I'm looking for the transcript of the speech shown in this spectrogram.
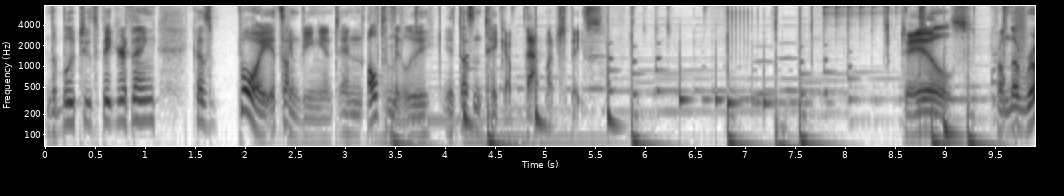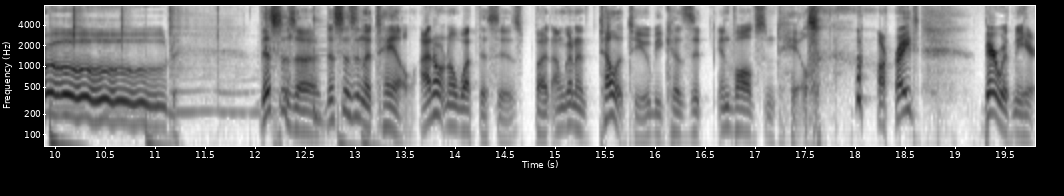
the Bluetooth speaker thing because boy, it's convenient, and ultimately, it doesn't take up that much space. Tales from the road. This is a this isn't a tale. I don't know what this is, but I'm going to tell it to you because it involves some tales. All right? Bear with me here.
